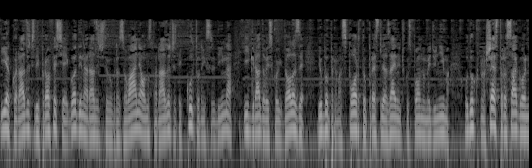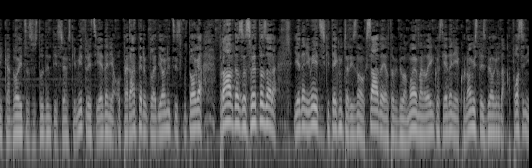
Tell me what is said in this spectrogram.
iako različitih profesija i godina, različitog obrazovanja, odnosno različitih kulturnih sredina i gradova iz kojih dolaze, ljubav prema sportu predstavlja zajedničku sponu među njima. Od ukupno šestoro sagovornika, dvojica su studenti iz Sremske Mitrovice, jedan je operater u kladionici iz Futoga, pravda za Svetozara, jedan je medicinski tehničar iz Novog Sada, jel to bi bila moja malenkost, jedan je ekonomista iz Beograda, a poslednji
